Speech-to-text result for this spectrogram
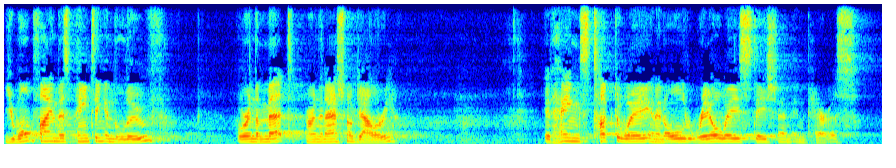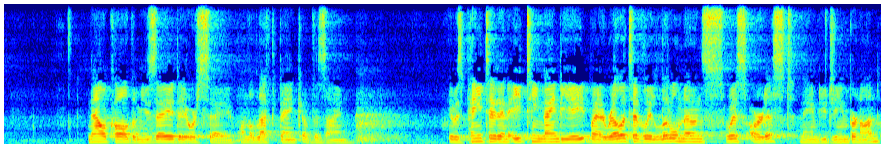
You won't find this painting in the Louvre, or in the Met or in the National Gallery. It hangs tucked away in an old railway station in Paris, now called the Musée d'Orsay on the left bank of the Seine. It was painted in 1898 by a relatively little known Swiss artist named Eugene Burnand.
